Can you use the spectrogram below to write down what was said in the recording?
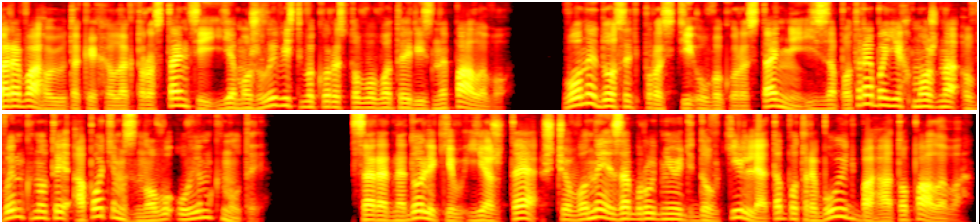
Перевагою таких електростанцій є можливість використовувати різне паливо. Вони досить прості у використанні і за потреби їх можна вимкнути, а потім знову увімкнути. Серед недоліків є ж те, що вони забруднюють довкілля та потребують багато палива.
